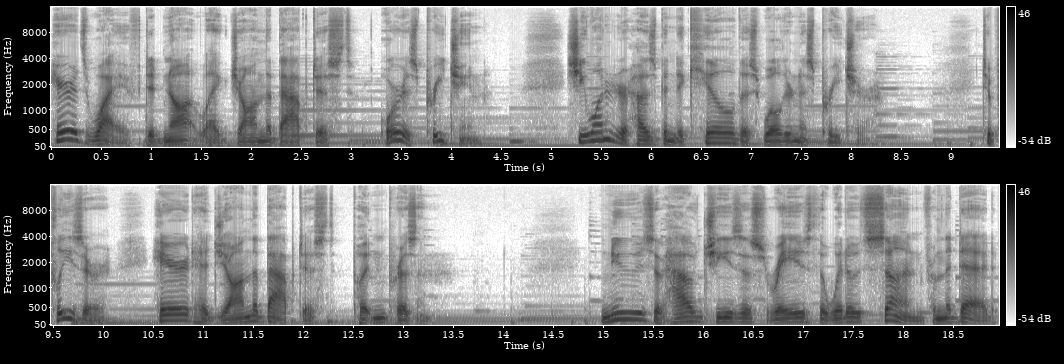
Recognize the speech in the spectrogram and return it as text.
Herod's wife did not like John the Baptist or his preaching. She wanted her husband to kill this wilderness preacher. To please her, Herod had John the Baptist put in prison. News of how Jesus raised the widow's son from the dead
